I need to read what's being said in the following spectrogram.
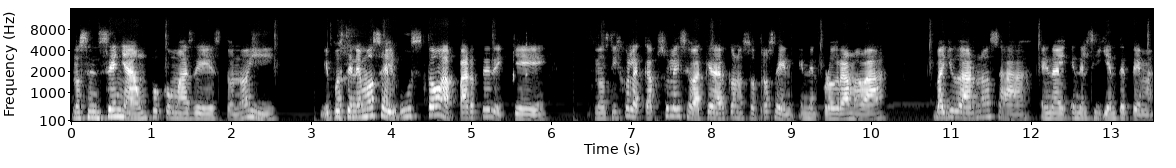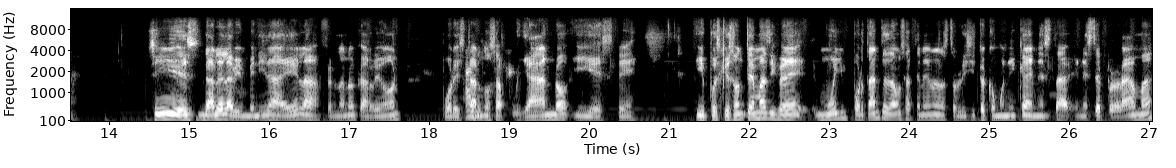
nos enseña un poco más de esto, ¿no? Y, y pues tenemos el gusto, aparte de que nos dijo la cápsula y se va a quedar con nosotros en, en el programa, va, va a ayudarnos a, en, el, en el siguiente tema. Sí, es darle la bienvenida a él, a Fernando Carreón, por estarnos apoyando y este y pues que son temas muy importantes vamos a tener a nuestro Luisito Comunica en esta en este programa.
